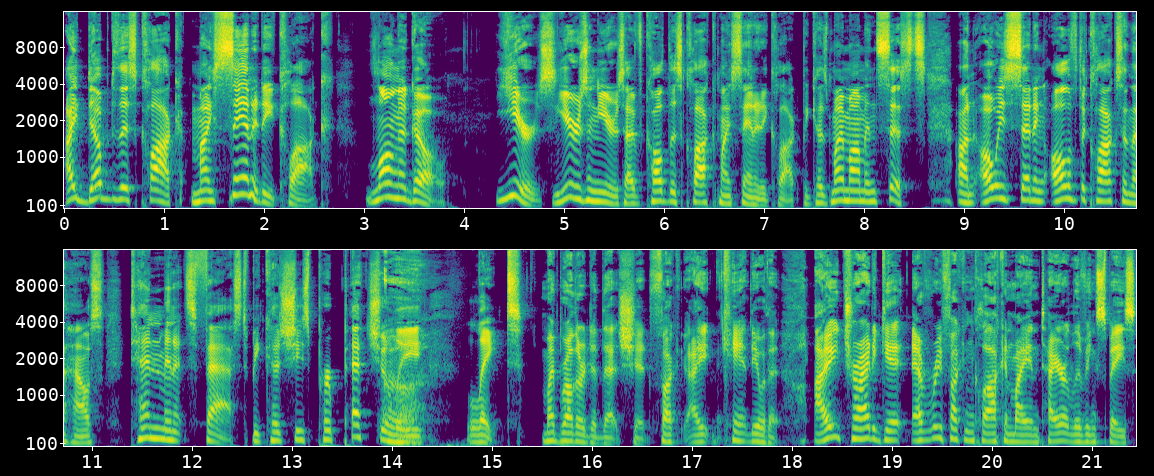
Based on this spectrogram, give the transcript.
I dubbed this clock my sanity clock long ago. Years, years and years, I've called this clock my sanity clock because my mom insists on always setting all of the clocks in the house 10 minutes fast because she's perpetually late. My brother did that shit. Fuck, I can't deal with it. I try to get every fucking clock in my entire living space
